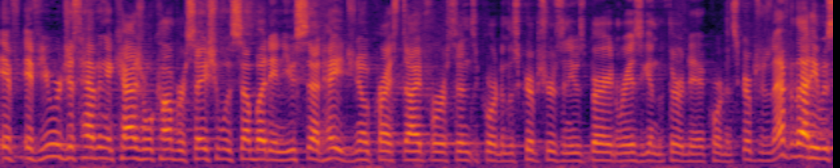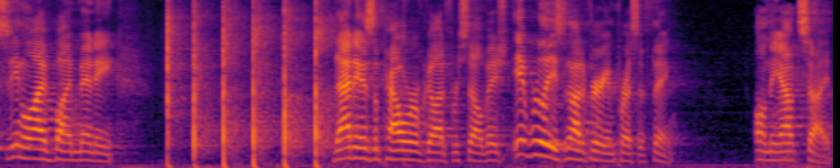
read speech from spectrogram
If, if you were just having a casual conversation with somebody and you said, Hey, do you know Christ died for our sins according to the scriptures and he was buried and raised again the third day according to the scriptures? And after that, he was seen alive by many. That is the power of God for salvation. It really is not a very impressive thing on the outside.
